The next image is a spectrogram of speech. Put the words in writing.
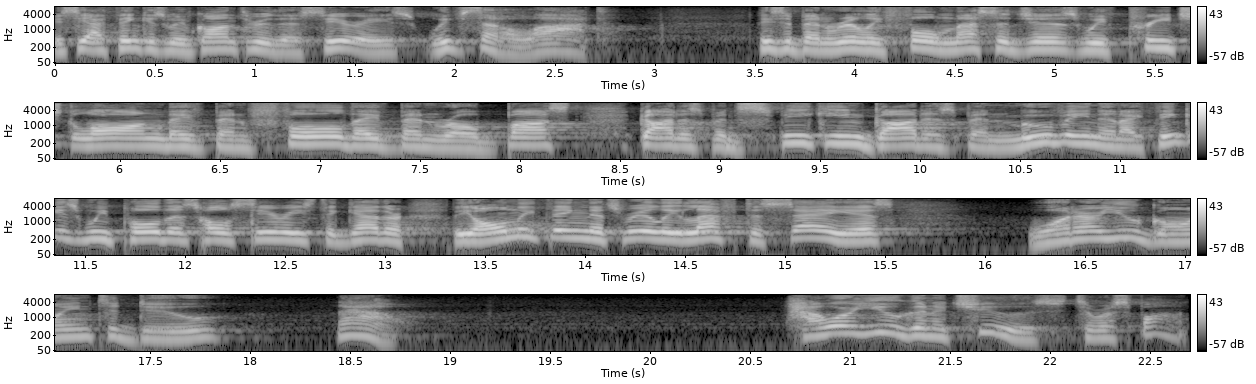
You see, I think as we've gone through this series, we've said a lot. These have been really full messages. We've preached long. They've been full. They've been robust. God has been speaking. God has been moving. And I think as we pull this whole series together, the only thing that's really left to say is what are you going to do now? How are you going to choose to respond?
